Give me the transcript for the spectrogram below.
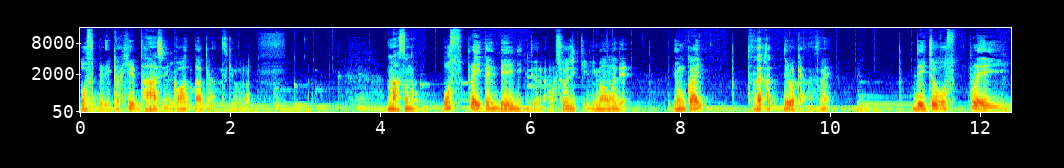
オスプレイから棚橋に変わったわけなんですけどもまあそのオスプレイ対ベイリーっていうのは正直今まで4回戦ってるわけなんですね。で一応オスプレイ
